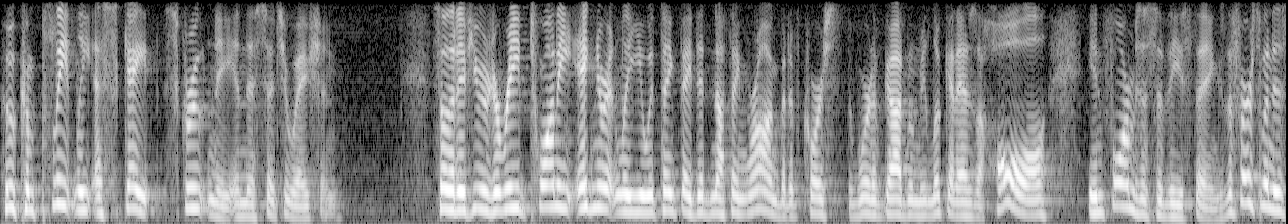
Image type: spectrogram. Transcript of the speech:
who completely escape scrutiny in this situation. So that if you were to read 20 ignorantly, you would think they did nothing wrong. But of course, the Word of God, when we look at it as a whole, informs us of these things. The first one is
